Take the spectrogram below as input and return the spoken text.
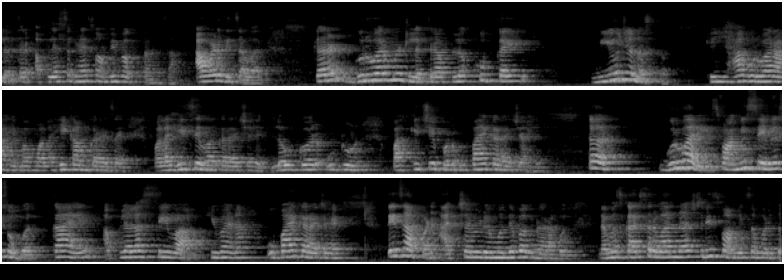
म्हटलं तर आपल्या सगळ्या स्वामी भक्तांचा आवडतीचा वार. कारण गुरुवार म्हटलं तर आपलं खूप काही नियोजन असतं की ह्या गुरुवार आहे बा मला हे काम करायचं आहे मला ही सेवा करायची आहे लवकर उठून बाकीचे पण उपाय करायचे आहे तर गुरुवारी स्वामी सेवेसोबत काय आपल्याला सेवा किंवा आहे ना उपाय करायचे आहे तेच आपण आजच्या व्हिडिओमध्ये बघणार आहोत. नमस्कार सर्वांना श्री स्वामी समर्थ.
